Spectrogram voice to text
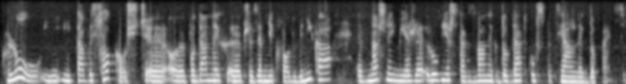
clue i, i ta wysokość e, podanych e, przeze mnie kwot wynika w znacznej mierze również z tak zwanych dodatków specjalnych do pensji.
